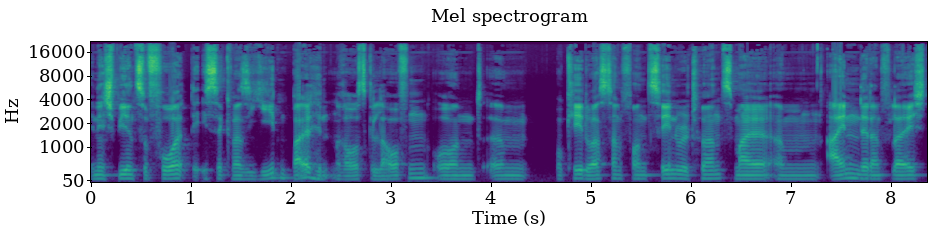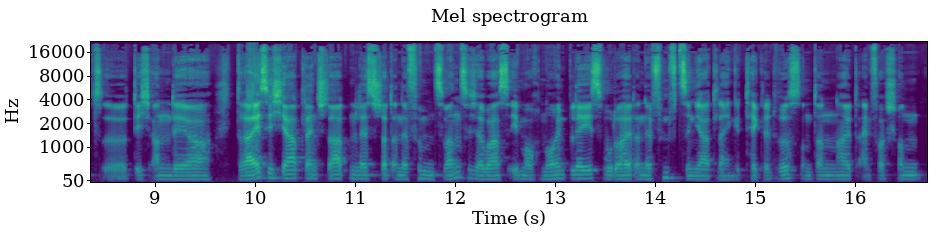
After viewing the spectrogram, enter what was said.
in den Spielen zuvor, der ist ja quasi jeden Ball hinten rausgelaufen und ähm, okay, du hast dann von zehn Returns mal ähm, einen, der dann vielleicht äh, dich an der 30-Yard-Line starten lässt, statt an der 25, aber hast eben auch neun Plays, wo du halt an der 15-Yard-Line getackelt wirst und dann halt einfach schon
